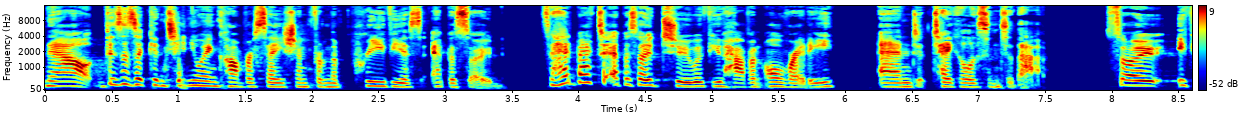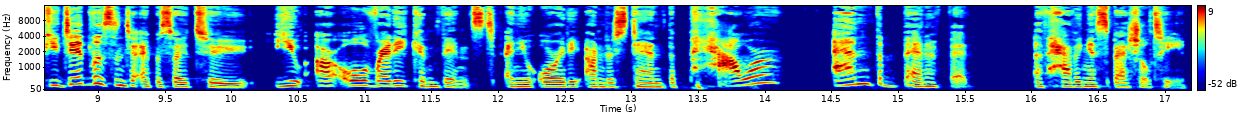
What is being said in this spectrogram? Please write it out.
Now, this is a continuing conversation from the previous episode. So head back to episode two if you haven't already and take a listen to that. So if you did listen to episode two, you are already convinced and you already understand the power and the benefit of having a specialty.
